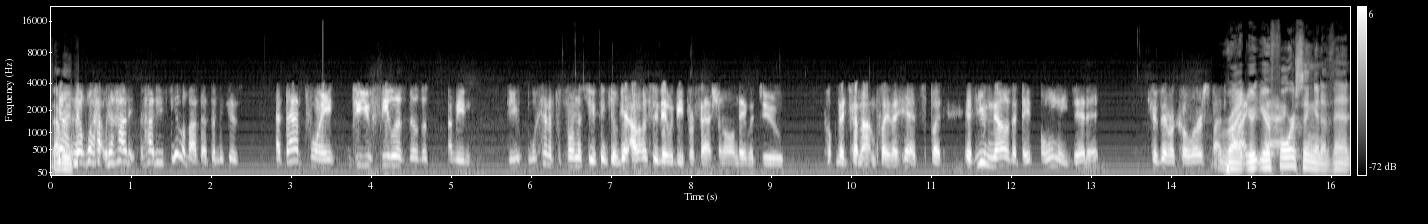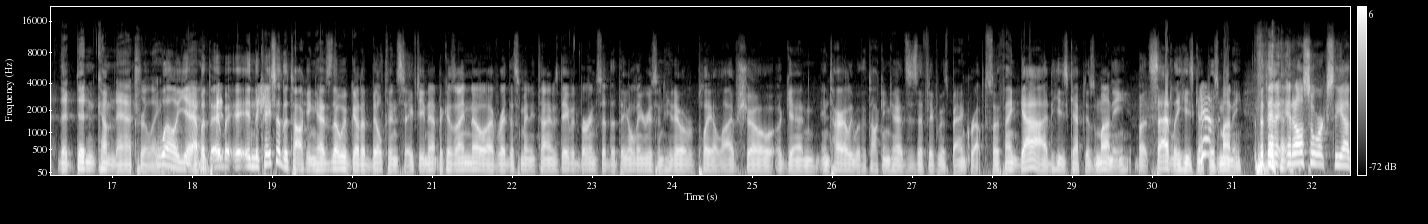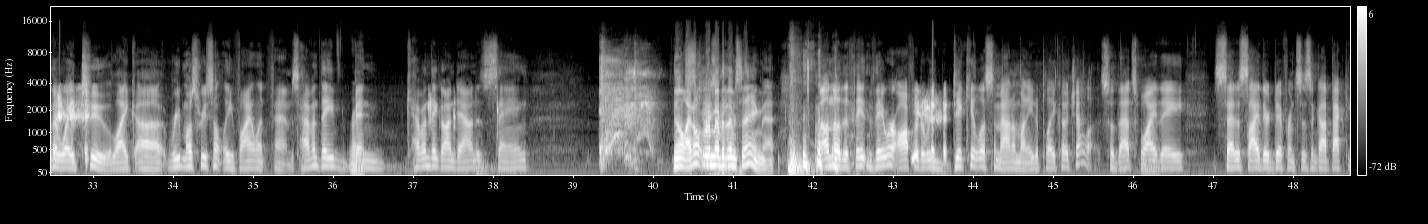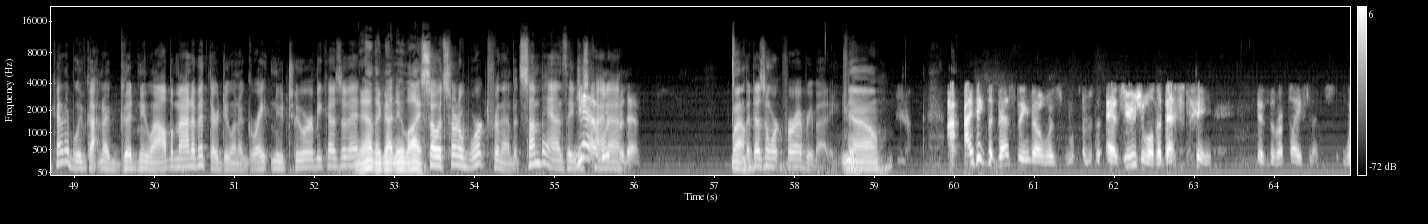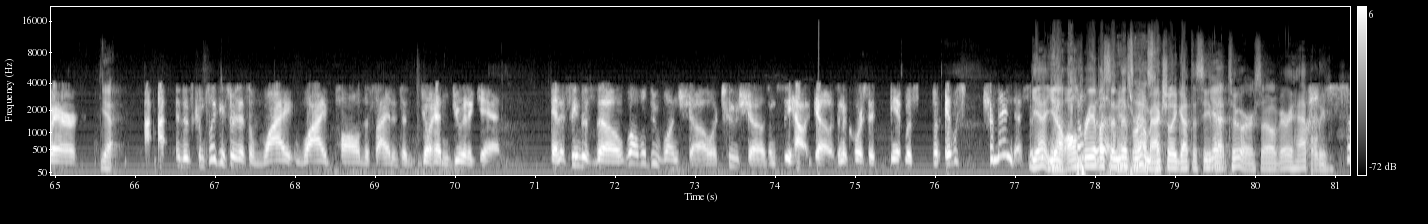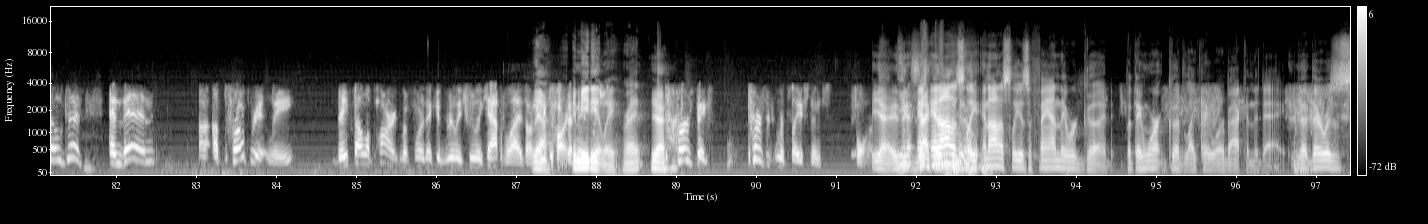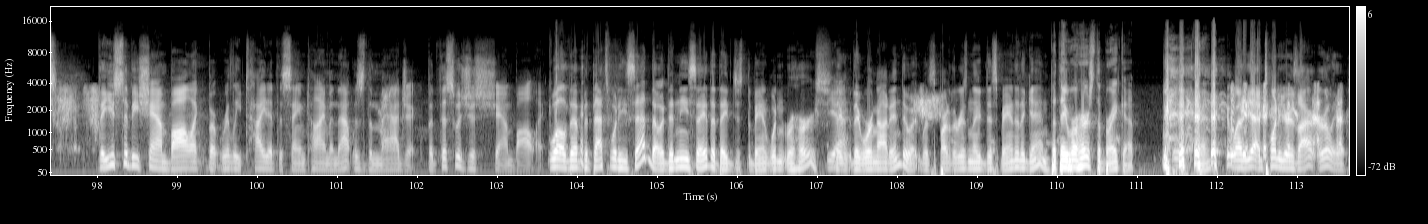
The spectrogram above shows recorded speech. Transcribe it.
Now, would now, how, how, do, how do you feel about that? Though? Because at that point, do you feel as though the? I mean, do you, what kind of performance do you think you'll get? Obviously, they would be professional and they would do. They'd come out and play the hits. But if you know that they only did it because they were coerced by the right. You're, you're forcing an event that didn't come naturally. Well, yeah, But, the, but in the case of the Talking Heads, though, we've got a built-in safety net because I know I've read this many times. David Byrne said that the only reason he'd ever play a live show again entirely with the Talking Heads is if he was bankrupt. So thank God he's kept his money, but sadly he's kept Yeah. his money. But then it, it also works the other way too. Like uh, re- most recently, Violent Femmes haven't they been? Haven't they gone down as saying? No, I don't remember them saying that. Well, no, that they they were offered a ridiculous amount of money to play Coachella, so that's why mm-hmm. they set aside their differences and got back together. But we've gotten a good new album out of it. They're doing a great new tour because of it. yeah, they've got new life. So it sort of worked for them. But some bands they just yeah, it kind worked for them. Well, It doesn't work for everybody. no. I, I think the best thing though was, as usual, the best thing is the replacements, where Yeah. I, I, there's conflicting stories as to why why Paul decided to go ahead and do it again. And it seemed as though, well, we'll do one show or two shows and see how it goes. And of course, it, it was it was tremendous. It Yeah, was you know, all so three of us in this room actually got to see Yeah. that tour, so very happily. so good. And then, uh, appropriately, they fell apart before they could really truly capitalize on yeah, any part of it. immediately, right? Yeah. Perfect, perfect replacements for 'em. yeah, it's You know, and- exactly. and, what you honestly, and honestly, as a fan, they were good, but they weren't good like they were back in the day. There- There was, they used to be shambolic, but really tight at the same time, and that was the magic. But this was just shambolic. Well, that, but that's what he said, though. Didn't he say that they just the band wouldn't rehearse? Yeah. They, they were not into it. Was part of the reason they disbanded again. But they rehearsed the breakup. well, yeah, 20 years earlier.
